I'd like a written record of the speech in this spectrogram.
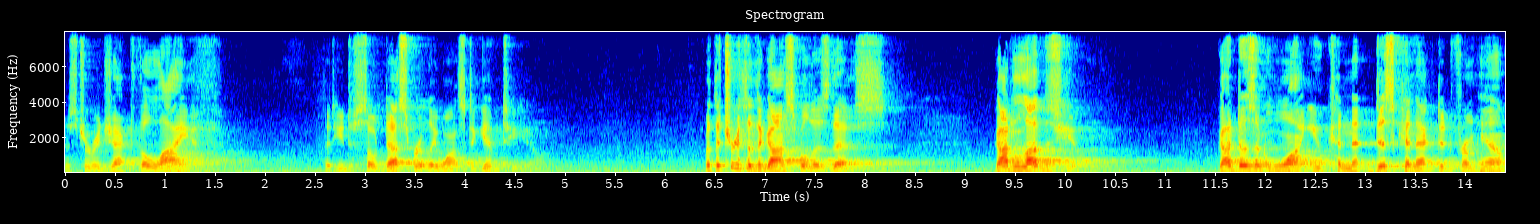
is to reject the life that He so desperately wants to give to you. But the truth of the gospel is this God loves you. God doesn't want you connect, disconnected from Him.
